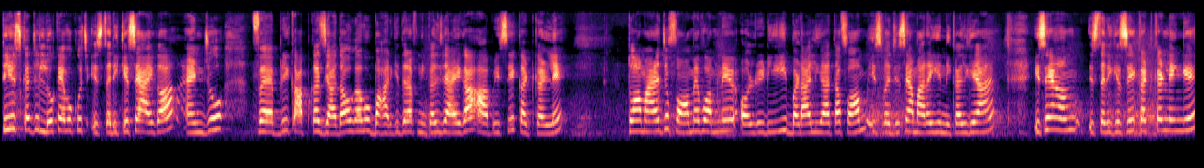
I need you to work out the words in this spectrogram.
तो इसका जो लुक है, वो कुछ इस तरीके से आएगा एंड जो फैब्रिक आपका ज़्यादा होगा, वो बाहर की तरफ़ निकल जाएगा। आप इसे कट कर लें। तो हमारा जो फॉर्म है वो हमने ऑलरेडी ही बढ़ा लिया था फॉर्म इस वजह से हमारा ये निकल गया है। इसे हम इस तरीके से कट कर लेंगे।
